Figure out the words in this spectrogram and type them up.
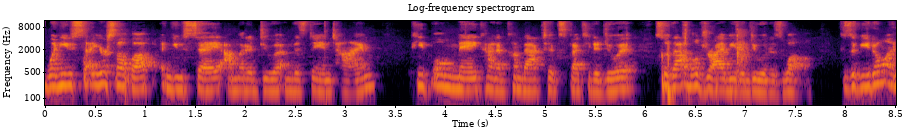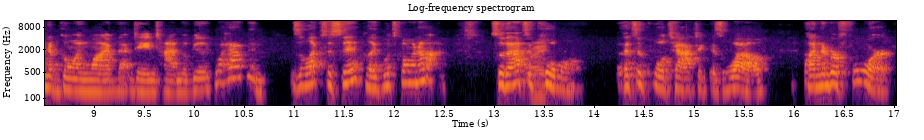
when you set yourself up and you say, I'm going to do it on this day and time, people may kind of come back to expect you to do it. So that will drive you to do it as well. Because if you don't end up going live that day and time, they'll be like, what happened? Is Alexa sick? Like, what's going on? So that's Right. a cool, that's a cool tactic as well. Uh, number four,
